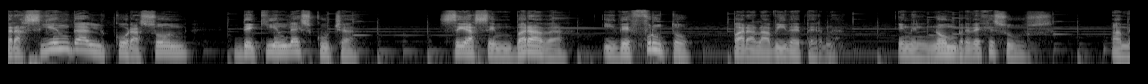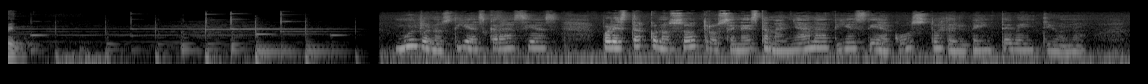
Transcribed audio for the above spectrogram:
trascienda al corazón de quien la escucha, sea sembrada y dé fruto para la vida eterna. En el nombre de Jesús. Amén. Muy buenos días, gracias por estar con nosotros en esta mañana 10 de agosto del 2021.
